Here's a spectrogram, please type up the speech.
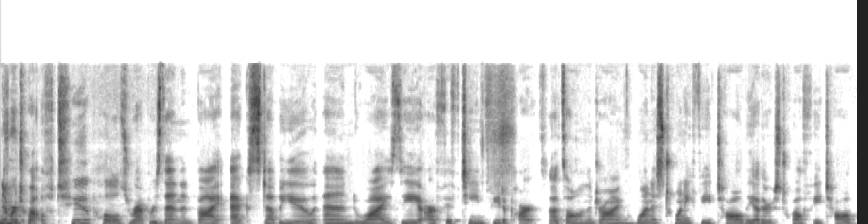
Number 12, two poles represented by XW and YZ are 15 feet apart. So that's all in the drawing. One is 20 feet tall, the other is 12 feet tall.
